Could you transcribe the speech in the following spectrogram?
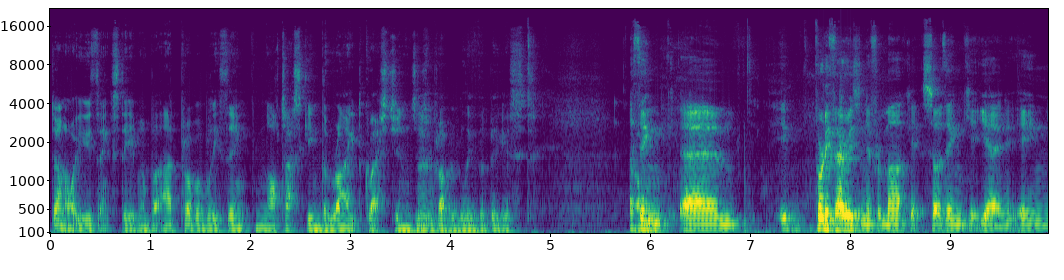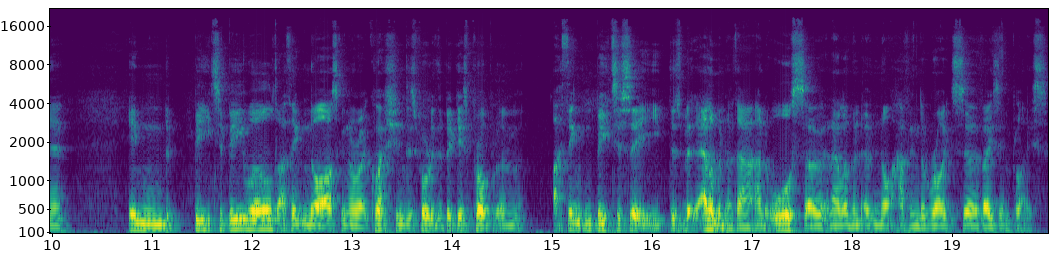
don't know what you think, Stephen, but I'd probably think not asking the right questions is probably the biggest. I think um, it probably varies in different markets. So I think yeah, in in the B two B world, I think not asking the right questions is probably the biggest problem. I think in B two C, there's an element of that, and also an element of not having the right surveys in place.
